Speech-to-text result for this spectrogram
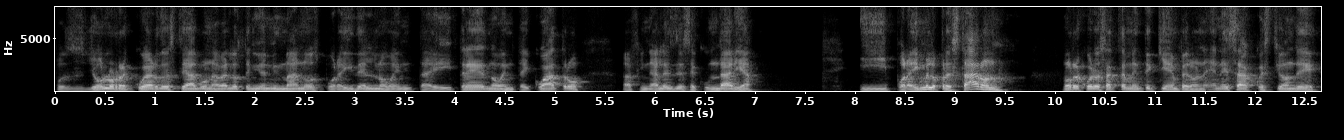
pues yo lo recuerdo este álbum, haberlo tenido en mis manos por ahí del 93, 94, a finales de secundaria, y por ahí me lo prestaron. No recuerdo exactamente quién, pero en esa cuestión de,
